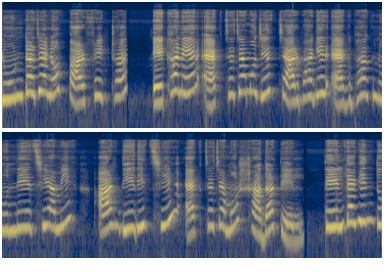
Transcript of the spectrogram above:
নুনটা যেন পারফেক্ট হয়। এখানে এক চা চামচের চার ভাগের এক ভাগ নুন দিয়েছি আমি। আর দিয়ে দিচ্ছি এক চা চামচ সাদা তেল। তেলটা কিন্তু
